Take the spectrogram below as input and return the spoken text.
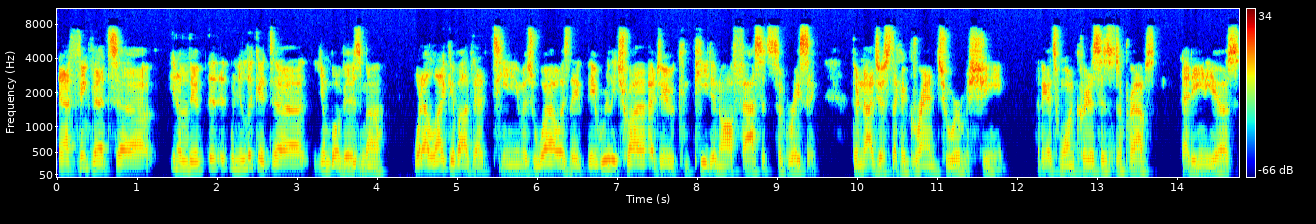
and I think that uh, you know the, the, when you look at uh, Jumbo Visma, what I like about that team as well is they they really try to compete in all facets of racing. They're not just like a Grand Tour machine. I think that's one criticism, perhaps at Ineos.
